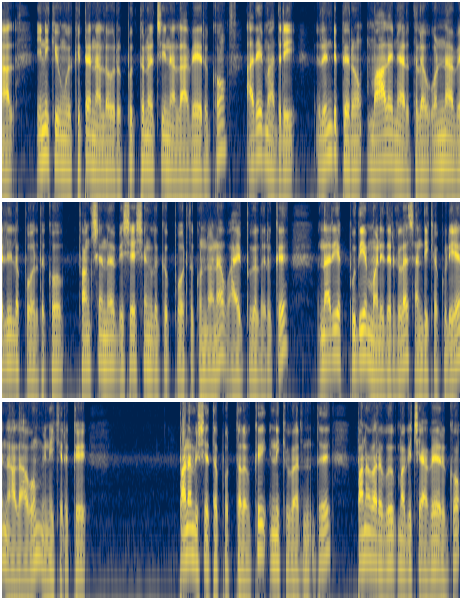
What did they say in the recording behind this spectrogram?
நாள். இன்றைக்கி உங்கள்கிட்ட நல்ல ஒரு புத்துணர்ச்சி நல்லாவே இருக்கும். அதே மாதிரி ரெண்டு பேரும் மாலை நேரத்தில் ஒன்றா வெளியில் போகிறதுக்கோ ஃபங்க்ஷனு விசேஷங்களுக்கு போகிறதுக்கு உண்டான வாய்ப்புகள் இருக்குது நிறைய புதிய மனிதர்களை சந்திக்கக்கூடிய நாளாகவும் இன்றைக்கி இருக்குது பண விஷயத்தை பொறுத்தளவுக்கு இன்றைக்கி வந்து பணவரவு மகிழ்ச்சியாகவே இருக்கும்.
